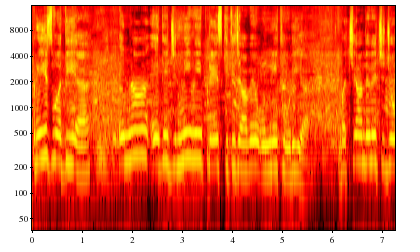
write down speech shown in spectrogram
ਪ੍ਰੇਜ਼ਵਰਦੀ ਹੈ, ਇੰਨਾ ਇਹਦੀ ਜਿੰਨੀ ਵੀ ਪ੍ਰੇਜ਼ ਕੀਤੀ ਜਾਵੇ ਉਨੀ ਥੋੜੀ ਹੈ। ਬੱਚਿਆਂ ਦੇ ਵਿੱਚ ਜੋ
